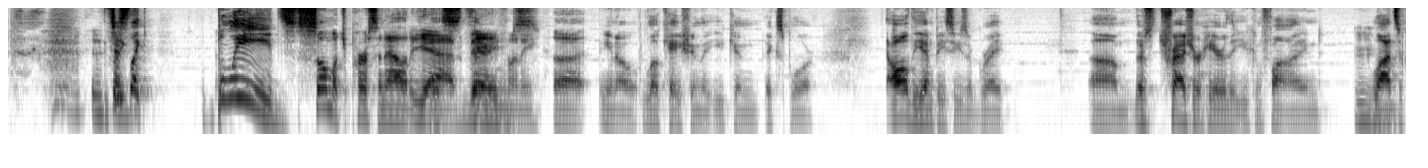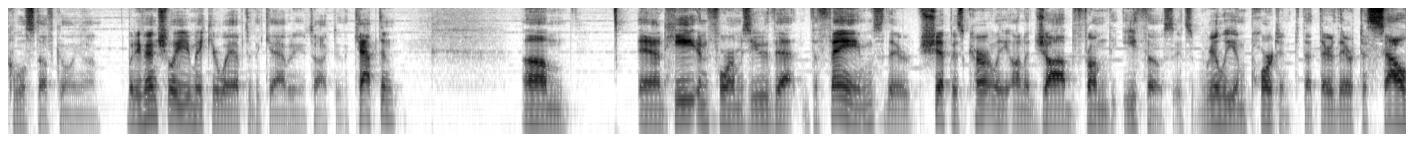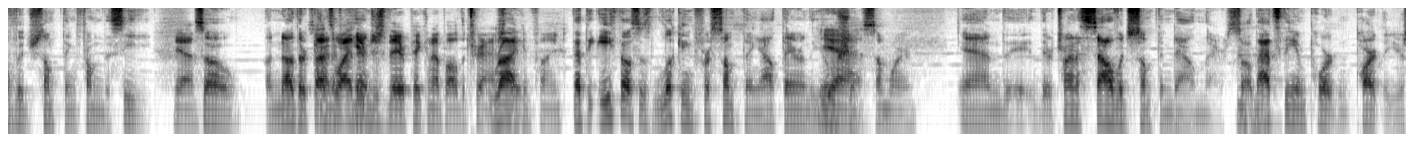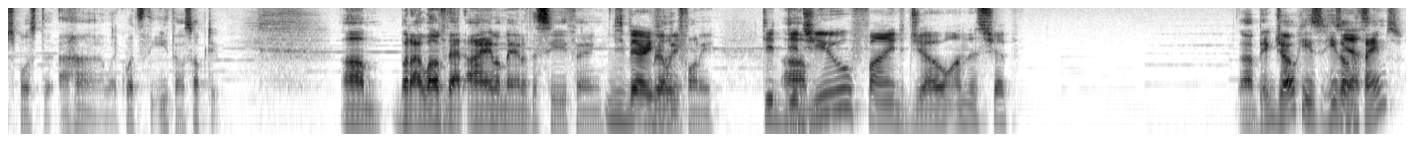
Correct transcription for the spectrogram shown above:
It's Just like, bleeds so much personality. Yeah, very funny. Uh, you know, location that you can explore. All the NPCs are great. Um, there's treasure here that you can find. Mm-hmm. Lots of cool stuff going on. But eventually, you make your way up to the cabin and you talk to the captain. Um, and he informs you that the Thames, their ship, is currently on a job from the Ethos. It's really important that they're there to salvage something from the sea. Yeah. So another So that's why they're just there picking up all the trash right they can find. that the Ethos is looking for something out there in the Yeah, ocean, somewhere. and they're trying to salvage something down there. So Mm-hmm. that's the important part that you're supposed to, uh huh, like what's the Ethos up to? Um, but I love that I am a man of the sea thing. It's very really funny. funny. Did Um, did you find Joe on this ship? Uh, Big Joe, he's he's on Yes. the Thames.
